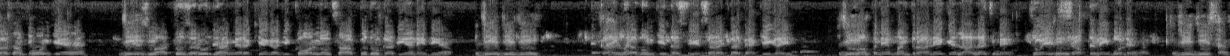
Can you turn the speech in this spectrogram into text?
बस हम फ़ोन किए हैं? जी इस जी। बात को ज़रूर ध्यान में रखिएगा कि कौन लोग साहब को धोखा दिया नहीं दिया। जी जी जी। कल जब उनकी तस्वीर सड़क पर फेंकी गई जी। तो अपने मंत्रालय के लालच में जो एक शब्द नहीं बोले हैं। जी जी सर।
